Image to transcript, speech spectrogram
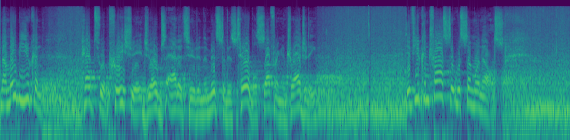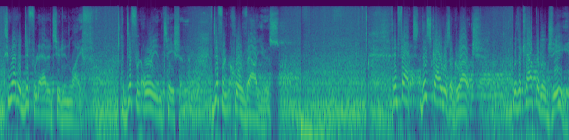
Now, maybe you can help to appreciate Job's attitude in the midst of his terrible suffering and tragedy if you contrast it with someone else who had a different attitude in life, a different orientation, different core values. In fact, this guy was a grouch with a capital G.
